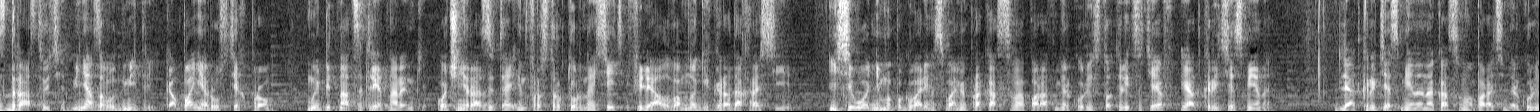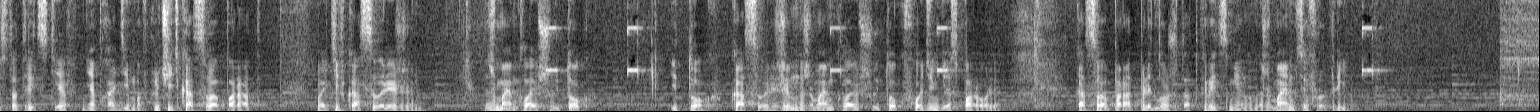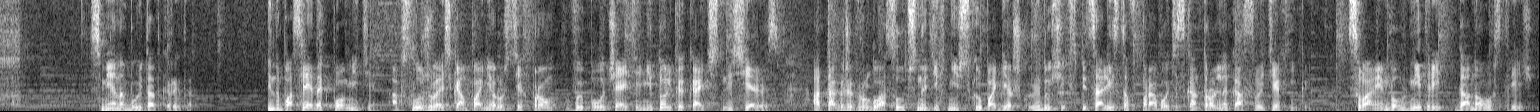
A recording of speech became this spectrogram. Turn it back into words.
Здравствуйте, меня зовут Дмитрий, компания Рустехпром. Мы 15 лет на рынке, очень развитая инфраструктурная сеть, филиалы во многих городах России. И сегодня мы поговорим с вами про кассовый аппарат Mercury 130F и открытие смены. Для открытия смены на кассовом аппарате Mercury 130F необходимо включить кассовый аппарат, войти в кассовый режим. Нажимаем клавишу «Итог», «Итог», кассовый режим, нажимаем клавишу «Итог», входим без пароля. Кассовый аппарат предложит открыть смену, нажимаем цифру 3. Смена будет открыта. И напоследок помните, обслуживаясь компанией Ростехпром, вы получаете не только качественный сервис, а также круглосуточную техническую поддержку ведущих специалистов по работе с контрольно-кассовой техникой. С вами был Дмитрий, до новых встреч!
